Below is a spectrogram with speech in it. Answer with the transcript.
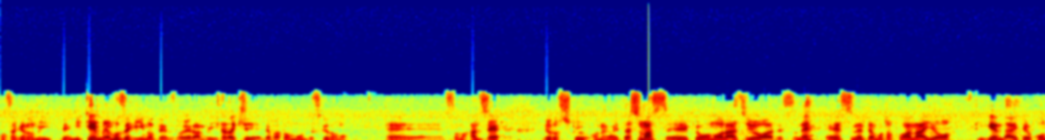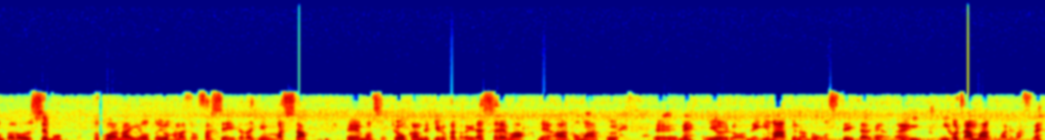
お酒飲み行って、2軒目もぜひイノテンズを選んでいただければと思うんですけども、えー、そんな感じで、よろしくお願いいたします。えー、今日のラジオはですね、えー、拗ねても得はないよ、不機嫌で相手をコントロールしても得はないよというお話をさせていただきました。えー、もし共感できる方がいらっしゃれば、ね、ハートマーク、えー、ね、いろいろネギマークなどを押していただけ、えー、ニコちゃんマークもありますね。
